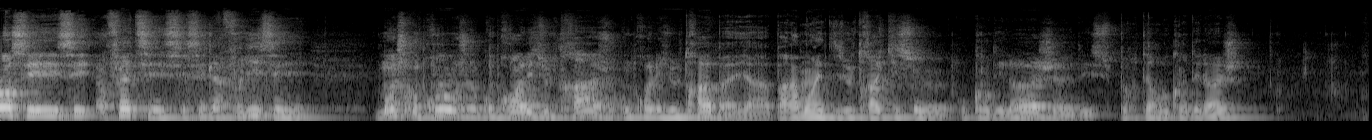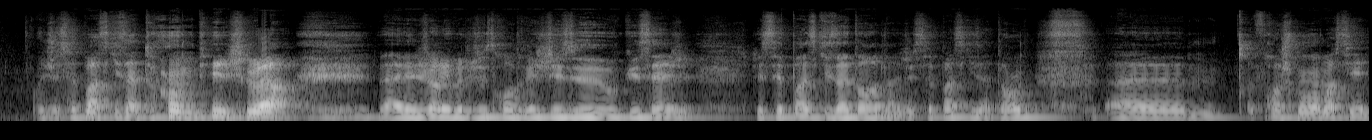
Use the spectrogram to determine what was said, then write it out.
Non, c'est, c'est, en fait, c'est de la folie. C'est... Moi, je comprends, je comprends les ultras. Je comprends les ultras. Bah, il y a, apparemment, y a des ultras qui sont au camp des loges, euh, des supporters au camp des loges. Je sais pas ce qu'ils attendent des joueurs. Là, les joueurs, ils veulent juste rentrer chez eux ou que sais-je. Je sais pas ce qu'ils attendent là. Je sais pas ce qu'ils attendent. Euh, franchement, moi, c'est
